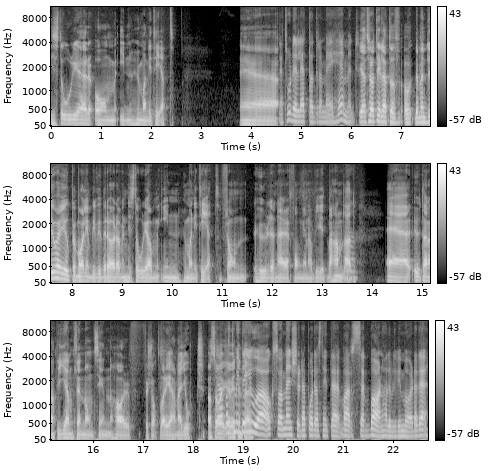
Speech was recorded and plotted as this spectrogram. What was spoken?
historier om inhumanitet. Eh, Jag tror det är lätt att dra med i hämnd. jag tror att det är lätt att... och- Men du har ju uppenbarligen blivit berörd av en historia om inhumanitet från hur den här fången har blivit behandlad. Eh, utan att egentligen någonsin har förstått vad det är han har gjort. Alltså, Ja, jag fast vet de inte. intervjuade också människor där poddavsnittet vars barn hade blivit mördade.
